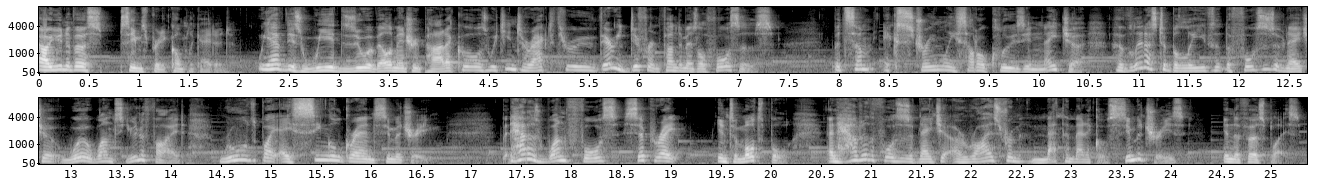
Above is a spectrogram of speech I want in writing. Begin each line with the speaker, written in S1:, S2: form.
S1: Our universe seems pretty complicated. We have this weird zoo of elementary particles which interact through very different fundamental forces. But some extremely subtle clues in nature have led us to believe that the forces of nature were once unified, ruled by a single grand symmetry. But how does one force separate into multiple, and how do the forces of nature arise from mathematical symmetries in the first place?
